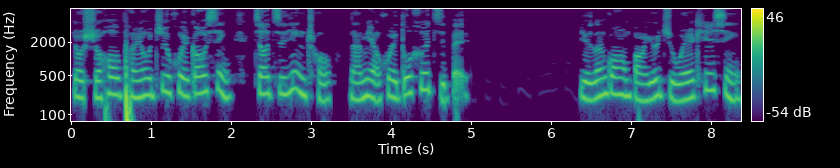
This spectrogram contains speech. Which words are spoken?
有时候朋友聚会高兴，交际应酬，难免会多喝几杯。有辰光朋友聚会开心，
